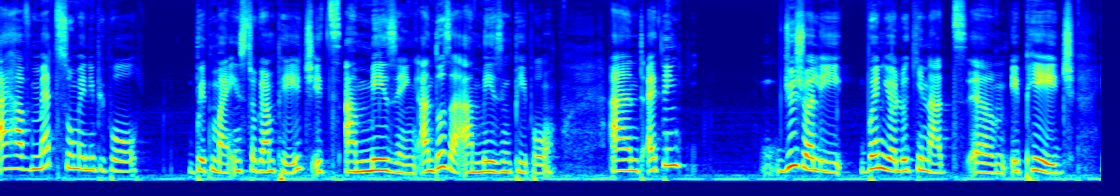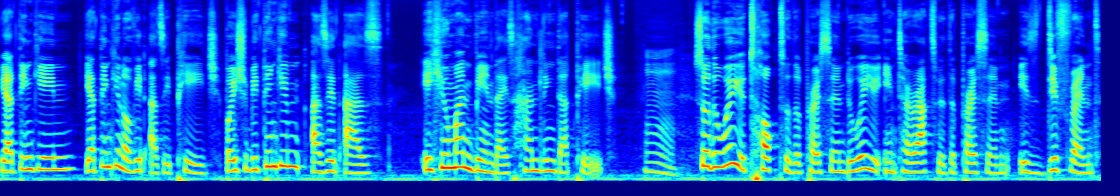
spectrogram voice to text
I have met so many people with my Instagram page. It's amazing. And those are amazing people. And I think usually when you're looking at um, a page, you're thinking you're thinking of it as a page, but you should be thinking as it as a human being that is handling that page. Mm. So the way you talk to the person, the way you interact with the person is different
